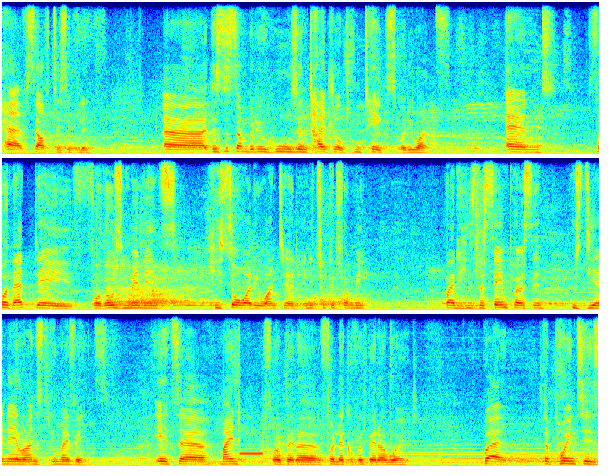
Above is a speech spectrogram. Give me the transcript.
have self-discipline. Uh, this is somebody who's entitled, who takes what he wants. And for that day, for those minutes, he saw what he wanted and he took it from me. But he's the same person whose DNA runs through my veins. It's a mind for a better, for lack of a better word. But the point is,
